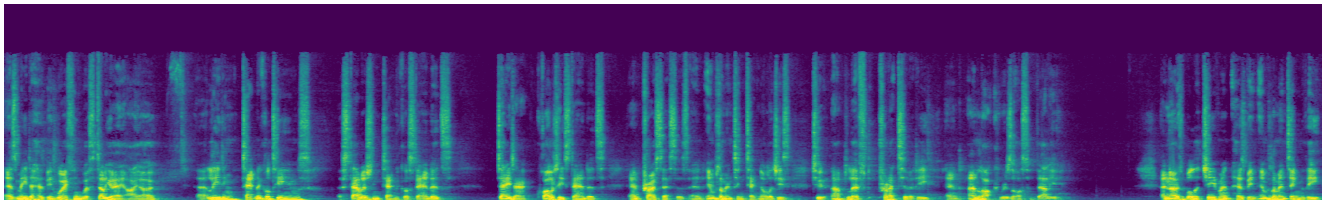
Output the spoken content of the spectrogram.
Asmita has been working with WAIO, uh, leading technical teams, establishing technical standards, data quality standards, and processes, and implementing technologies to uplift productivity and unlock resource value. A notable achievement has been implementing the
